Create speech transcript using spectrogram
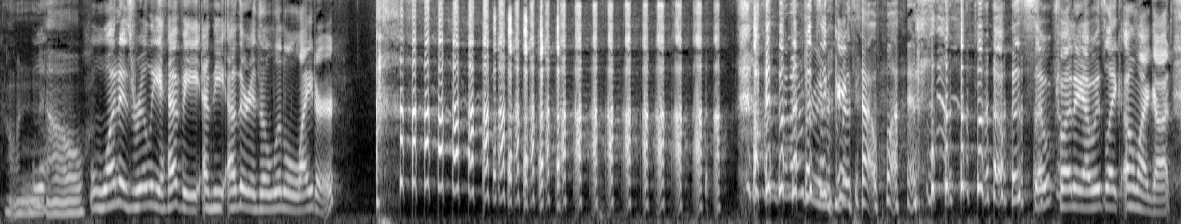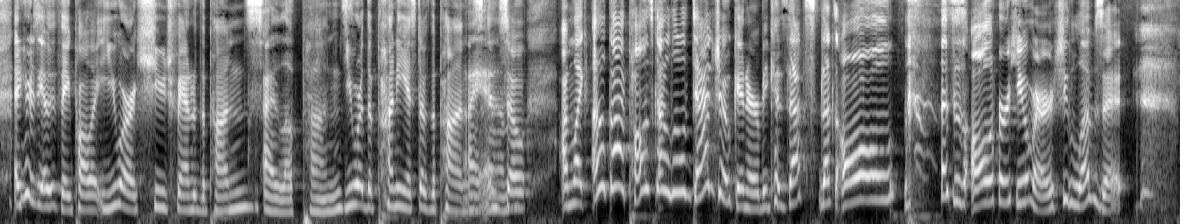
Oh no. One is really heavy and the other is a little lighter. That's a Remember good that one? that was so funny. I was like, oh my God. And here's the other thing, Paula. You are a huge fan of the puns. I love puns. You are the punniest of the puns. I And am. so I'm like, oh God, Paula's got a little dad joke in her because that's that's all this is all her humor. She loves it.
